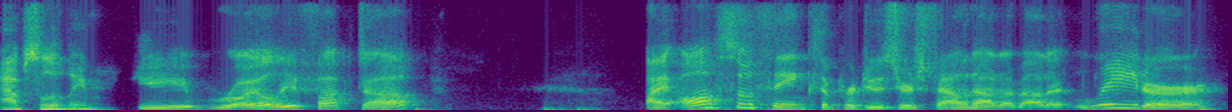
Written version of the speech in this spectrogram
Absolutely. She royally fucked up. I also think the producers found out about it later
